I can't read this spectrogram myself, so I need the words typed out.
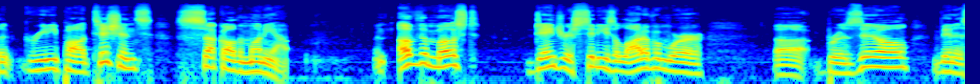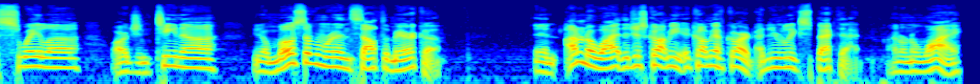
the greedy politicians suck all the money out. And of the most dangerous cities, a lot of them were uh, Brazil, Venezuela, Argentina. You know, most of them were in South America. And I don't know why. They just caught me. It caught me off guard. I didn't really expect that. I don't know why.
